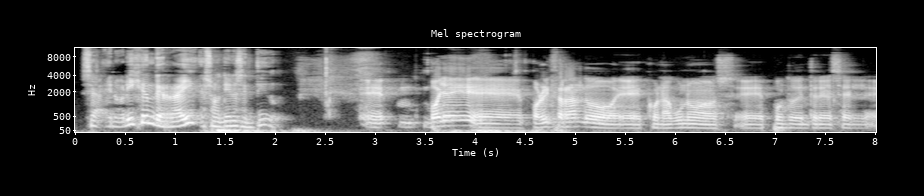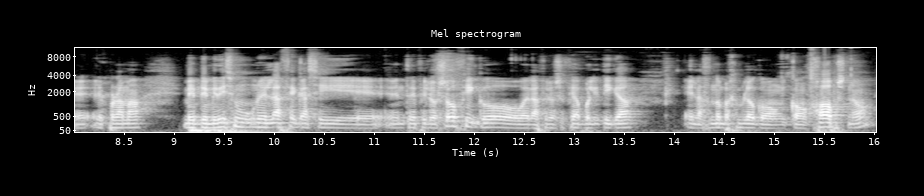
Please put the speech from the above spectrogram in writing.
o sea, en origen de raíz, eso no tiene sentido. Eh, voy a ir, eh, por ir cerrando eh, con algunos puntos de interés el, programa, me permitís un, enlace casi entre filosófico o la filosofía política, enlazando, por ejemplo, con, con Hobbes, ¿no?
